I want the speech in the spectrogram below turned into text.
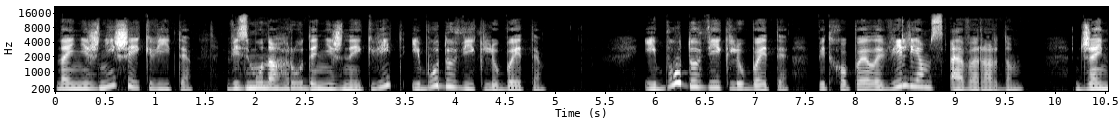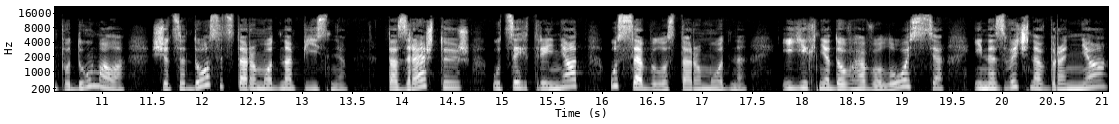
найніжніші квіти. Візьму на груди ніжний квіт і буду вік любити. І буду вік любити, підхопили Вільям з Еверардом. Джейн подумала, що це досить старомодна пісня, та, зрештою ж, у цих трійнят усе було старомодне, і їхнє довге волосся, і незвичне вбрання,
